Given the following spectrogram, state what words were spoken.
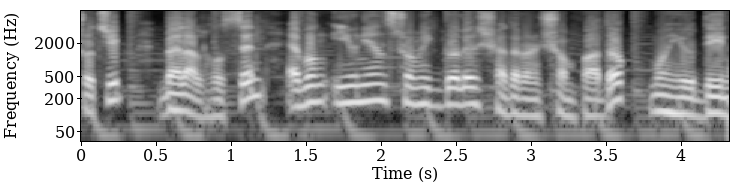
সচিব বেলাল হোসেন এবং ইউনিয়ন শ্রমিক দলের সাধারণ সম্পাদক মহিউদ্দিন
